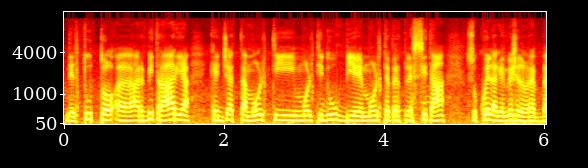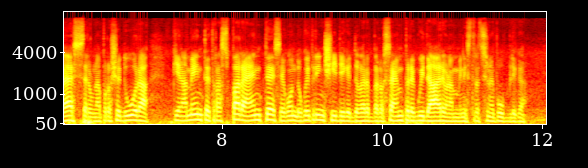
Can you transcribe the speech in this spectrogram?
del tutto eh, arbitraria che getta getta molti, molti dubbi e molte perplessità su quella che invece dovrebbe essere una procedura pienamente trasparente secondo quei principi che dovrebbero sempre guidare un'amministrazione pubblica.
